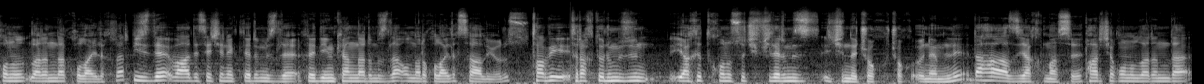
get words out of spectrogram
konularında kolaylıklar. Biz de vade seçeneklerimizle, kredi imkanlarımızla onlara kolaylık sağlıyoruz. Tabii traktörümüzün yakıt konusu çiftçilerimiz için de çok çok önemli. Daha az yakması, parça konularında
